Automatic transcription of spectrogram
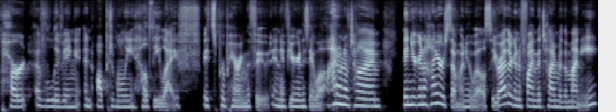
part of living an optimally healthy life. It's preparing the food. And if you're going to say, well, I don't have time, then you're going to hire someone who will. So you're either going to find the time or the money.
